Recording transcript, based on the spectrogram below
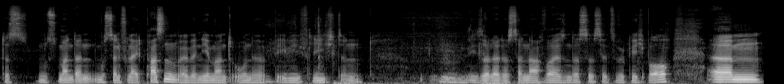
das muss man dann, muss dann vielleicht passen, weil wenn jemand ohne Baby fliegt, dann wie soll er das dann nachweisen, dass das jetzt wirklich braucht? Ähm,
